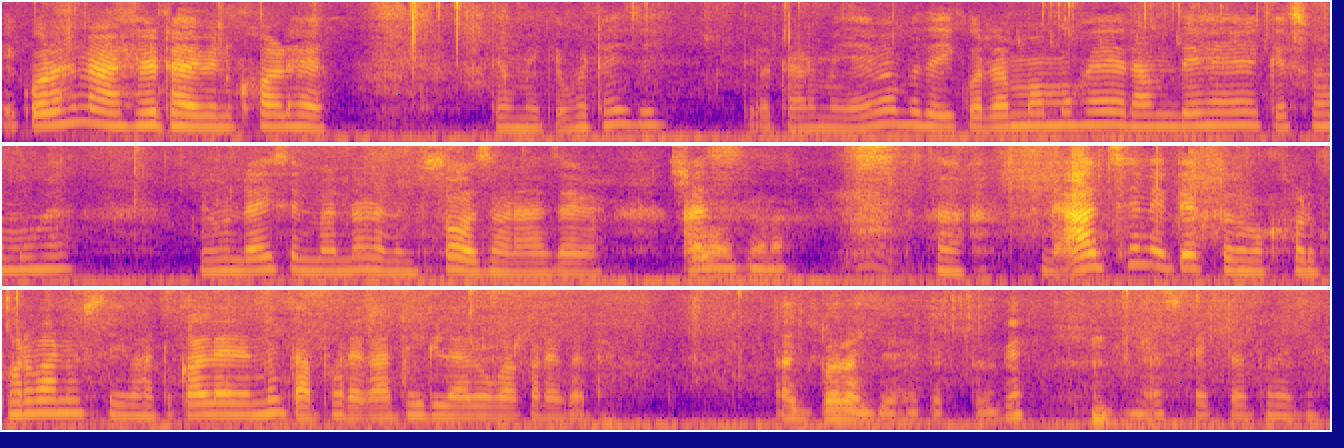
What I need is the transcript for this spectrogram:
એ કોર હે ને હેઠ આવીને ખડ હે. તમે અમે કે વઢાઈ જઈ તે અટાણમાં આવ્યા બધા. એક વાર રામામુ હે રામદે હે કે સોમુ હે. હું ડાઈસ ને મારા નણંદ સો જણા જ આવ્યા. હા. ને આજ છે ને ટ્રેક્ટરમાં ખડ ભરવાનું છે વાત કાલે નહોતા ભરે ગા ઢીગલા રોગા કરે ગતા આજ ભરાઈ જાય ટ્રેક્ટર કે? બસ ટ્રેક્ટર ભરાઈ જાય.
